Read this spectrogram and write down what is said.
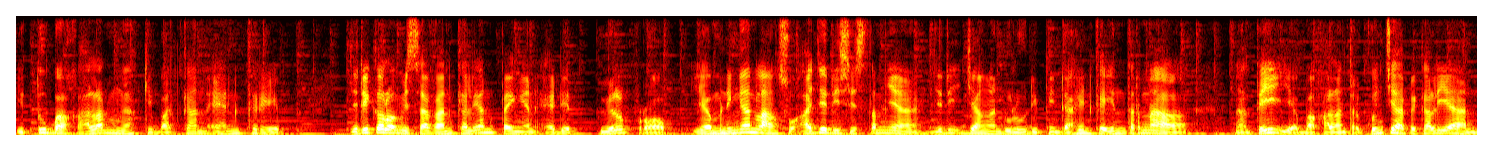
Itu bakalan mengakibatkan encrypt. Jadi kalau misalkan kalian pengen edit build prop, ya mendingan langsung aja di sistemnya. Jadi jangan dulu dipindahin ke internal. Nanti ya bakalan terkunci HP kalian.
